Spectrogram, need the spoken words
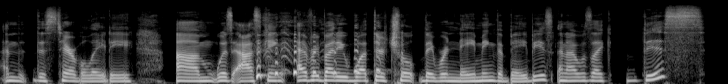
and this terrible lady um, was asking everybody what their chil- they were naming the babies, and I was like, this.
